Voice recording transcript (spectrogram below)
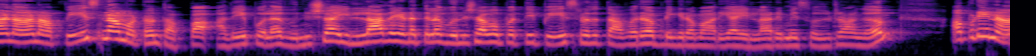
ஆனால் நான் பேசினா மட்டும் தப்பா. அதே போல் வினுஷா இல்லாத இடத்துல வினுஷாவை பற்றி பேசுறது தவறு அப்படிங்கிற மாதிரியா எல்லாருமே சொல்கிறாங்க அப்படின்னா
